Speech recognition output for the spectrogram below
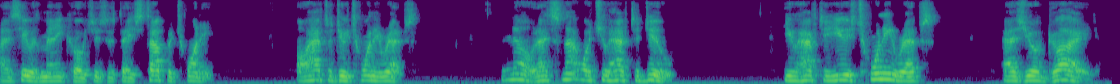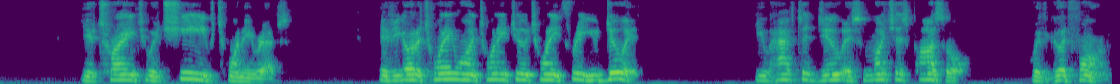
I see with many coaches is they stop at 20. Oh, I have to do 20 reps. No, that's not what you have to do. You have to use 20 reps as your guide. You're trying to achieve 20 reps. If you go to 21, 22, 23, you do it. You have to do as much as possible with good form.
